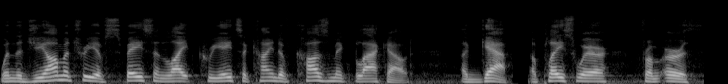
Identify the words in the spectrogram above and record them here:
when the geometry of space and light creates a kind of cosmic blackout, a gap, a place where, from Earth,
